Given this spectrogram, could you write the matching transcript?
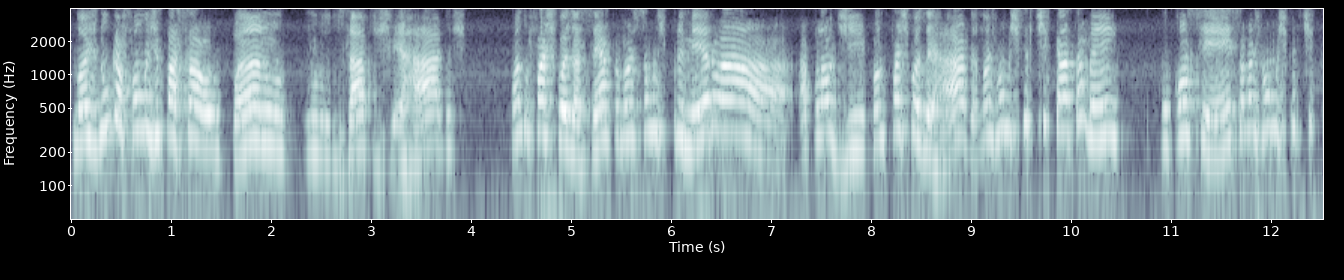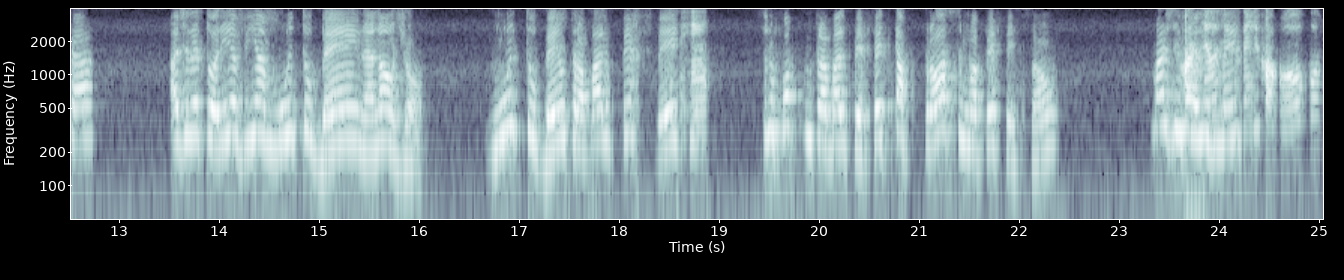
Nós nunca fomos de passar o pano nos atos errados. Quando faz coisa certa, nós somos primeiro a aplaudir. Quando faz coisa errada, nós vamos criticar também. Com consciência, mas vamos criticar. A diretoria vinha muito bem, não é não, João? Muito bem, um trabalho perfeito. Se não for um trabalho perfeito, está próximo à perfeição. Mas infelizmente. Com a Globo.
